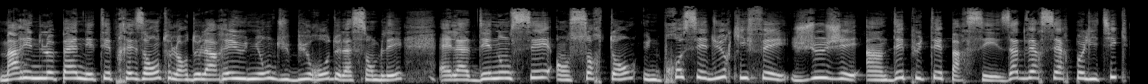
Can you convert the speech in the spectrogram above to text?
Marine Le Pen était présente lors de la réunion du bureau de l'Assemblée. Elle a dénoncé en sortant une procédure qui fait juger un député par ses adversaires politiques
